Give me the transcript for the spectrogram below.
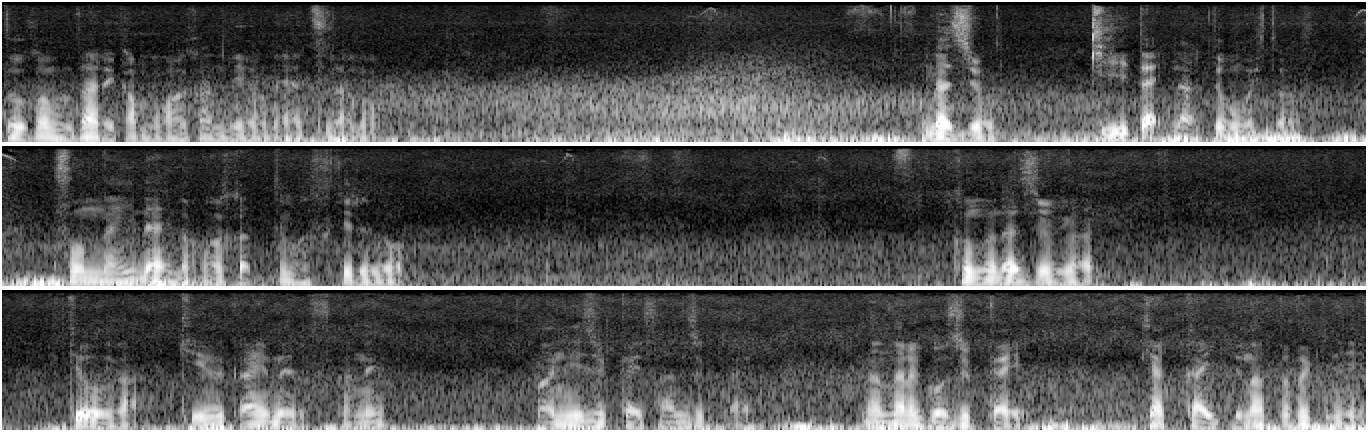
どこの誰かもわかんないようなやつらのラジオ聞きたいなって思う人はそんないないのは分かってますけれどこのラジオが今日が9回目ですかね、まあ、20回30回なんなら50回100回ってなった時に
